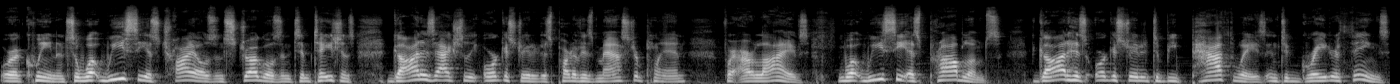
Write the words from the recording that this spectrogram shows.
or a queen. And so, what we see as trials and struggles and temptations, God has actually orchestrated as part of his master plan for our lives. What we see as problems, God has orchestrated to be pathways into greater things.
